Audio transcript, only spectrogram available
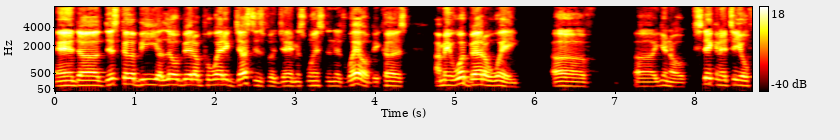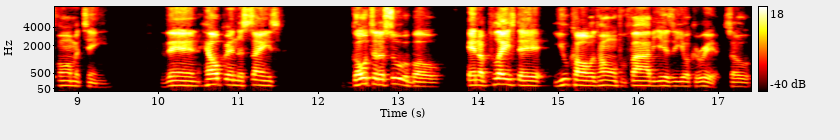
And uh, this could be a little bit of poetic justice for Jameis Winston as well, because I mean, what better way of uh, you know sticking it to your former team than helping the Saints go to the Super Bowl in a place that you called home for five years of your career. So,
